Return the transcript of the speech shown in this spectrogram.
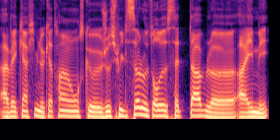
avec un film de 91 que je suis le seul autour de cette table euh, à aimer.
